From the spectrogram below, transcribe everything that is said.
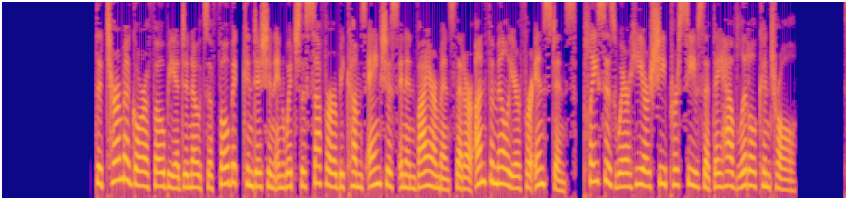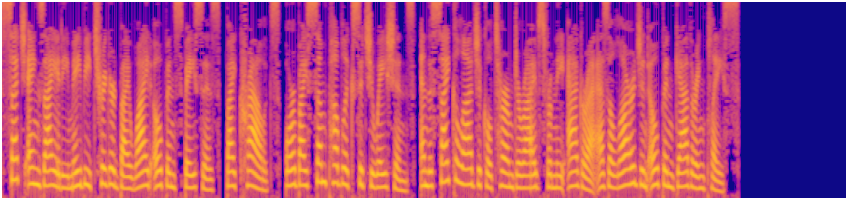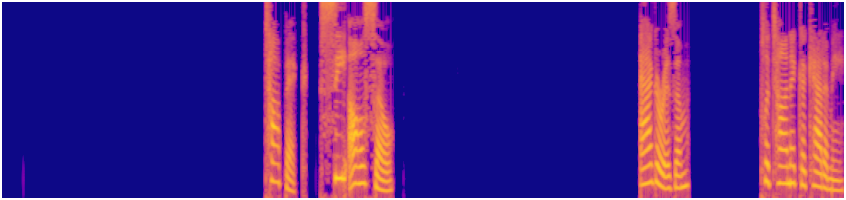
The term agoraphobia denotes a phobic condition in which the sufferer becomes anxious in environments that are unfamiliar for instance, places where he or she perceives that they have little control. Such anxiety may be triggered by wide open spaces, by crowds, or by some public situations, and the psychological term derives from the agora as a large and open gathering place. Topic. See also. Agorism. Platonic Academy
